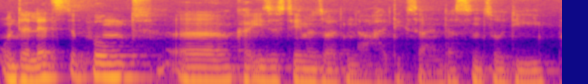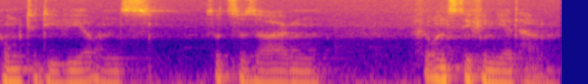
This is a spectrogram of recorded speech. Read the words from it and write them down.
Und der letzte Punkt, äh, KI-Systeme sollten nachhaltig sein. Das sind so die Punkte, die wir uns sozusagen für uns definiert haben.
